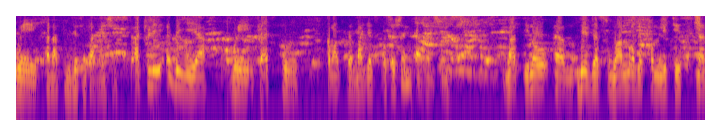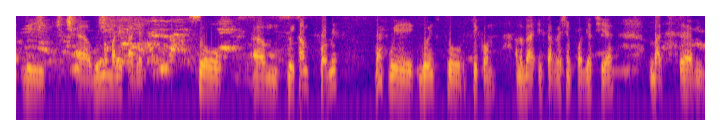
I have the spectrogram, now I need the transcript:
we undertook this intervention. Actually, every year we try to come up with a budget for social interventions. But you know, um, this is just one of the communities that we uh, we normally target. So um, we can't promise that we're going to take on another intervention project here, but um,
